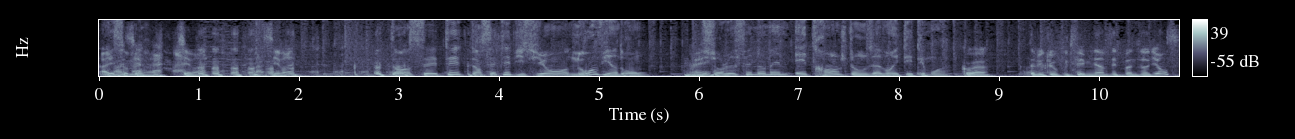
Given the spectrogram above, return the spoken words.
Allez, Ah, c'est vrai. C'est vrai. Ah. Dans cette, é- dans cette édition, nous reviendrons Oui. sur le phénomène étrange dont nous avons été témoins. Quoi? T'as vu que le foot féminin faisait de bonnes audiences?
